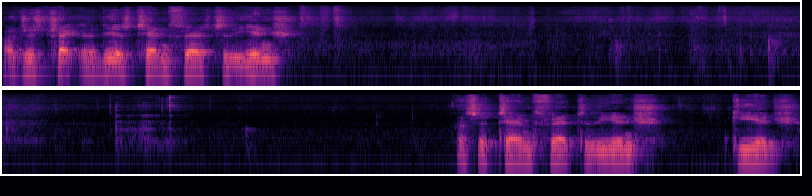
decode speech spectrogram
I'll just check that it is 10 threads to the inch. That's a 10 thread to the inch gauge.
